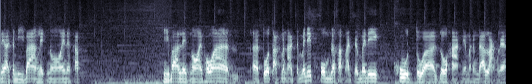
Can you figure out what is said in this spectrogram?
เนี่ยอาจจะมีบ้างเล็กน้อยนะครับ มีบ้างเล็กน้อย เพราะว่าตัวตัดมันอาจจะไม่ได้คมแล้วครับ อาจจะไม่ได้คูดตัวโลหะเนี่ยมาทางด้านหลังแล้ว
